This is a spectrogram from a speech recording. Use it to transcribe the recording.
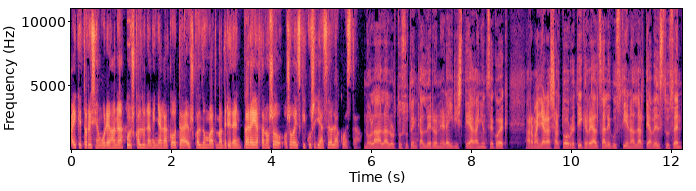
aik etorri zian gure gana, euskalduna ginalako eta euskaldun bat Madriden garai hartan oso oso gaizki ikusi ja zeolako, ezta? Nola ala lortu zuten kalderonera iristea gainontzekoek. Armaila mailara sartu aurretik realtzale guztien aldartea belztu zen,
